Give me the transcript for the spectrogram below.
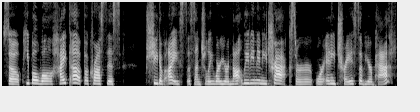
So people will hike up across this sheet of ice essentially where you're not leaving any tracks or or any trace of your path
